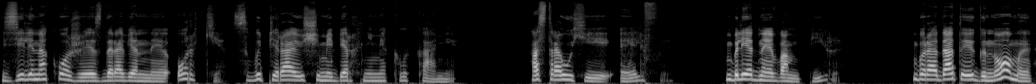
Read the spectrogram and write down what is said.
Зеленокожие здоровенные орки с выпирающими верхними клыками, остроухие эльфы, бледные вампиры, бородатые гномы,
